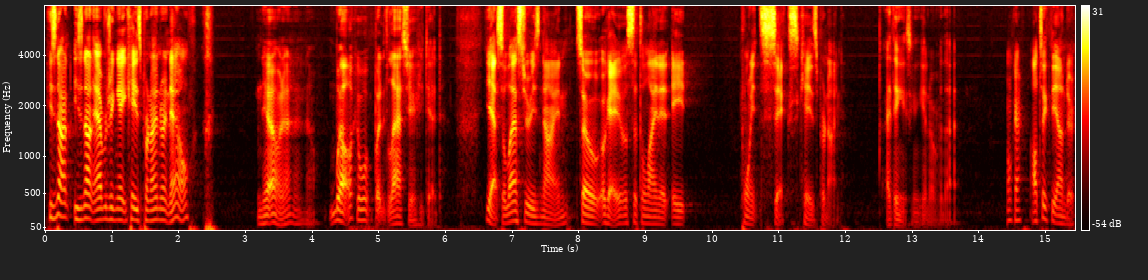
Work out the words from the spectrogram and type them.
He's not he's not averaging eight Ks per nine right now. No, no, no, no. Well, okay, well, but last year he did. Yeah, so last year he's nine. So okay, let's set the line at eight point six Ks per nine. I think he's gonna get over that. Okay, I'll take the under.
